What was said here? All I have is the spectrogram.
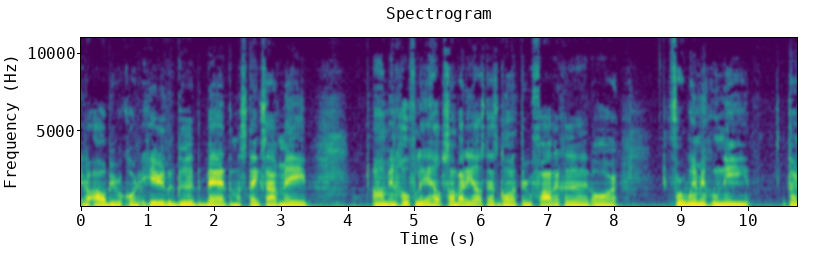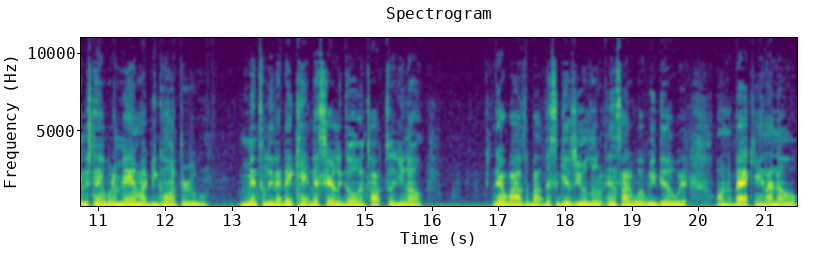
It'll all be recorded here the good, the bad, the mistakes I've made. Um, and hopefully it helps somebody else that's going through fatherhood or for women who need to understand what a man might be going through mentally that they can't necessarily go and talk to, you know, their wives about. This gives you a little insight of what we deal with on the back end. I know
